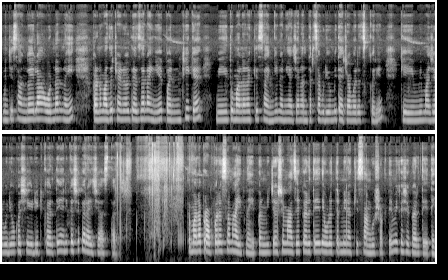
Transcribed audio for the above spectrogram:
म्हणजे सांगायला आवडणार नाही कारण माझं चॅनल त्याचं नाही आहे पण ठीक आहे मी तुम्हाला नक्कीच सांगेन आणि याच्यानंतरचा व्हिडिओ मी त्याच्यावरच करीन की मी माझे व्हिडिओ कसे एडिट करते आणि कसे करायचे असतात. तर मला प्रॉपर असं माहीत नाही. पण मी जसे माझे करते तेवढं तर मी नक्कीच सांगू शकते. मी कसे करते ते.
